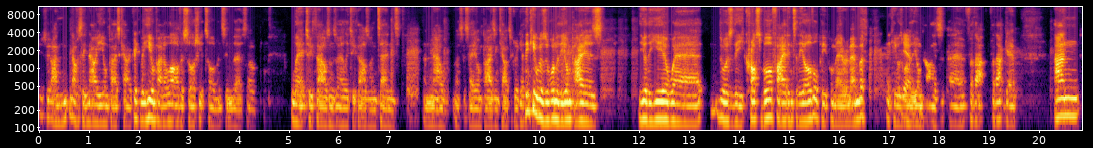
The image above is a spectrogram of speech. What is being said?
and obviously now he umpires county cricket, but he umpired a lot of associate tournaments in there. so late 2000s, early 2010s, and now, as I say, umpires in county cricket. I think he was one of the umpires the other year where there was the crossbow fired into the oval. People may remember. I think he was yeah. one of the umpires uh, for that for that game. And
